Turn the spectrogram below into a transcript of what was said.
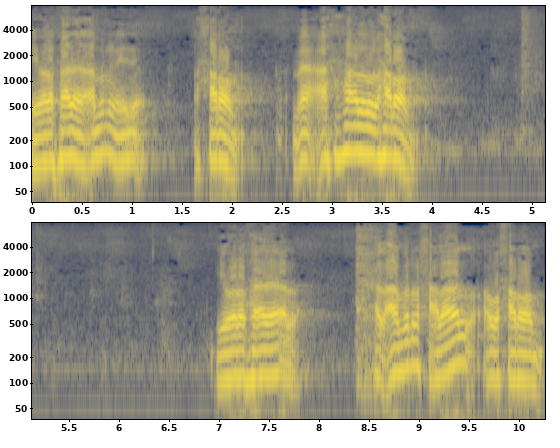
يعرف هذا الأمر حرام. ما حلال الحرام يعرف هذا الأمر حلال أو حرام؟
